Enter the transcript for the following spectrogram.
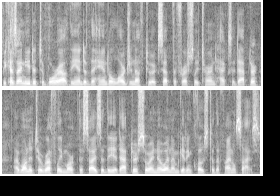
Because I needed to bore out the end of the handle large enough to accept the freshly turned hex adapter, I wanted to roughly mark the size of the adapter so I know when I'm getting close to the final size.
